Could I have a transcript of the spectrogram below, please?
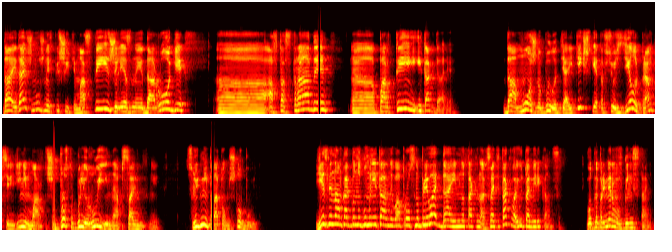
Да, и дальше нужно впишите мосты, железные дороги, э, автострады, э, порты и так далее. Да, можно было теоретически это все сделать прямо к середине марта, чтобы просто были руины абсолютные. С людьми потом что будет? Если нам как бы на гуманитарный вопрос наплевать, да, именно так и надо. Кстати, так воюют американцы. Вот, например, в Афганистане.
